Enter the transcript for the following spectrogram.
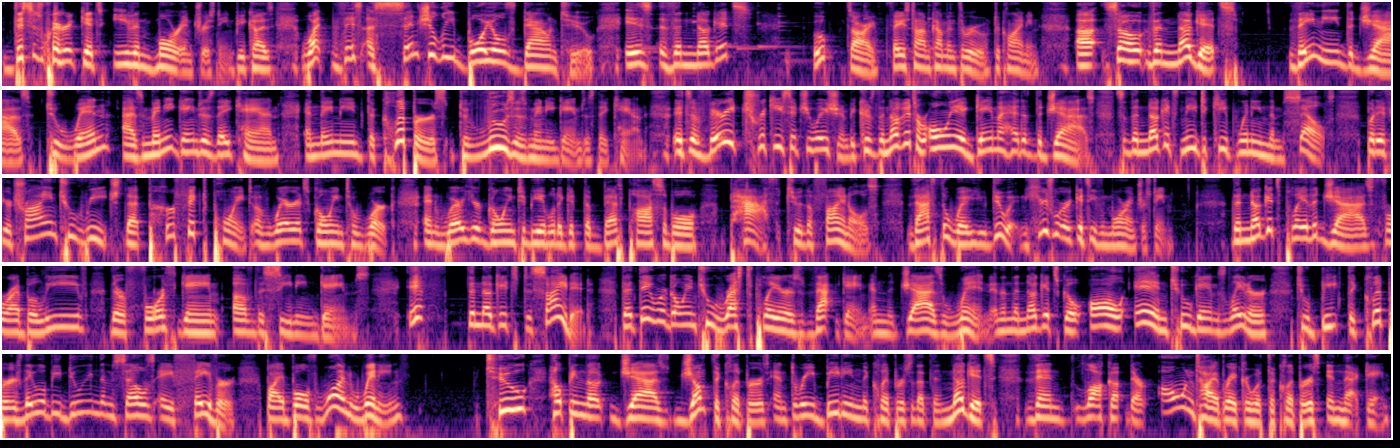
this is where it gets even more interesting because what this essentially boils down to is the Nuggets Oop, sorry. FaceTime coming through, declining. Uh, so the Nuggets they need the Jazz to win as many games as they can, and they need the Clippers to lose as many games as they can. It's a very tricky situation because the Nuggets are only a game ahead of the Jazz, so the Nuggets need to keep winning themselves. But if you're trying to reach that perfect point of where it's going to work and where you're going to be able to get the best possible path to the finals, that's the way you do it. And here's where it gets even more interesting. The Nuggets play the Jazz for, I believe, their fourth game of the seeding games. If the Nuggets decided that they were going to rest players that game and the Jazz win, and then the Nuggets go all in two games later to beat the Clippers, they will be doing themselves a favor by both one, winning, two, helping the Jazz jump the Clippers, and three, beating the Clippers so that the Nuggets then lock up their own tiebreaker with the Clippers in that game.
